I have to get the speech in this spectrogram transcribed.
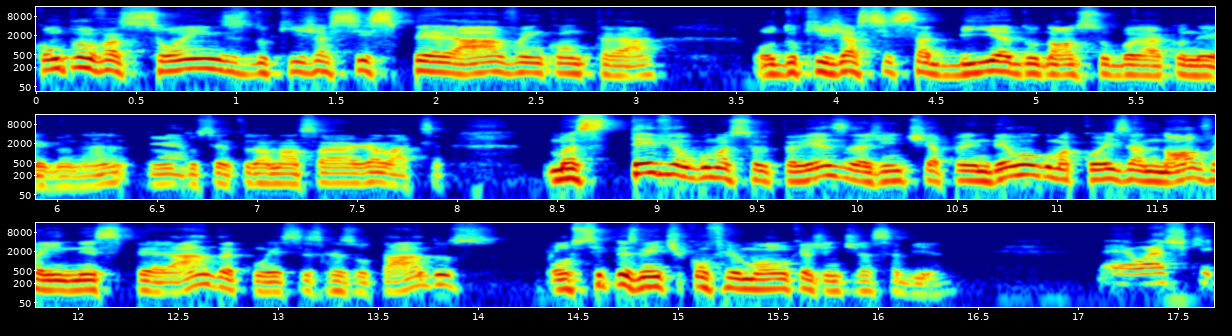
comprovações do que já se esperava encontrar ou do que já se sabia do nosso buraco negro, né? Do, é. do, centro da nossa galáxia. Mas teve alguma surpresa? A gente aprendeu alguma coisa nova e inesperada com esses resultados? Ou simplesmente confirmou o que a gente já sabia? É, eu acho que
